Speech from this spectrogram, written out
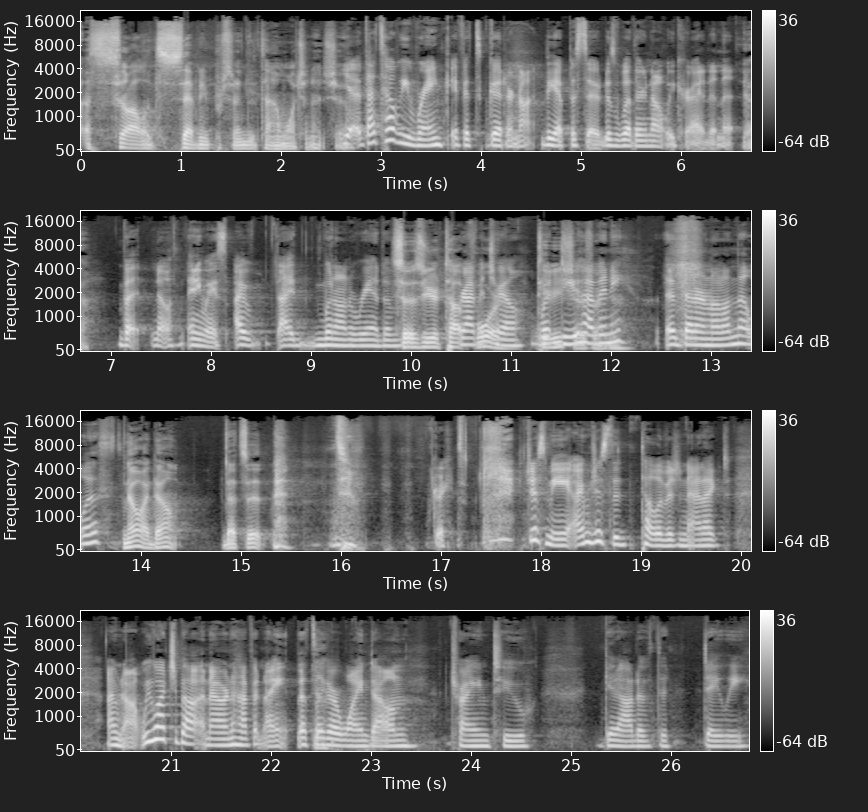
a solid 70% of the time watching that show. Yeah, that's how we rank if it's good or not. The episode is whether or not we cried in it. Yeah. But no, anyways, I I went on a random So those are your top rabbit four trail. TV What do you have right any now. that are not on that list? No, I don't. That's it. Great. Just me. I'm just the television addict. I'm not. We watch about an hour and a half at night. That's like Yeah. our wind down, trying to get out of the daily.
